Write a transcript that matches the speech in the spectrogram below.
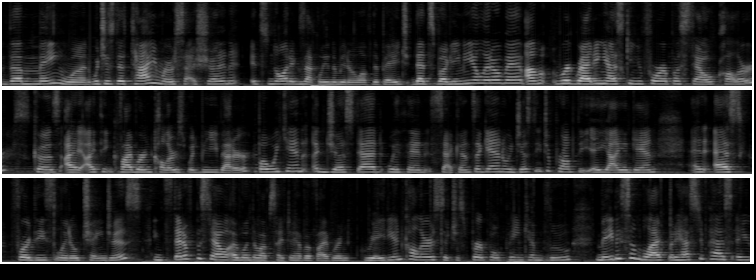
the main one, which is the timer session, it's not exactly in the middle of the page. That's bugging me a little bit. I'm regretting asking for pastel colors because I, I think vibrant colors would be better, but we can adjust that within seconds again. We just need to prompt the AI again and ask for these little changes. Instead of pastel, I want the website to have a vibrant gradient colors such as purple, pink, and blue, maybe some black, but it has to pass a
